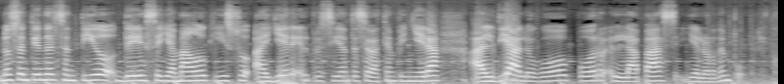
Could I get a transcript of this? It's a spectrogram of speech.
no se entiende el sentido de ese llamado que hizo ayer el presidente Sebastián Piñera al diálogo por la paz y el orden público.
